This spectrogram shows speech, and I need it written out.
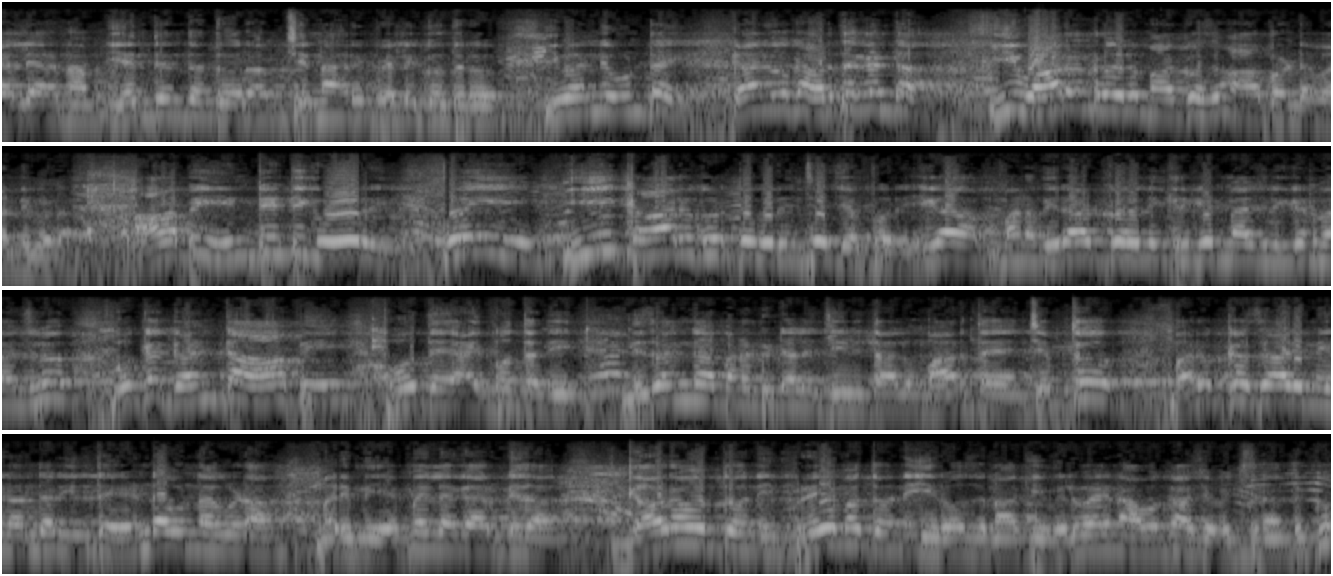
కళ్యాణం ఎంతెంత దూరం చిన్నారి పెళ్ళి కూతురు ఇవన్నీ ఉంటాయి. కానీ ఒక అర్ధ గంట ఈ వారం రోజులు మా కోసం ఆపండి అవన్నీ కూడా. ఆపి ఇంటింటికి ఓరి పోయి ఈ కారు గుర్తు గురించే చెప్పరు. ఇక మన Virat Kohli cricket match cricket మ్యాచ్లు ఒక గంట ఆపి పోతే అయిపోతుంది. నిజంగా మన బిడ్డల జీవితాలు మారుతాయని చెప్తూ మరొక్కసారి మీరందరూ ఇంత ఎండ ఉన్నా కూడా మరి మీ ఎమ్మెల్యే గారి మీద గౌరవంతోని ప్రేమతోని ఈరోజు నాకు ఈ విలువైన అవకాశం ఇచ్చినందుకు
